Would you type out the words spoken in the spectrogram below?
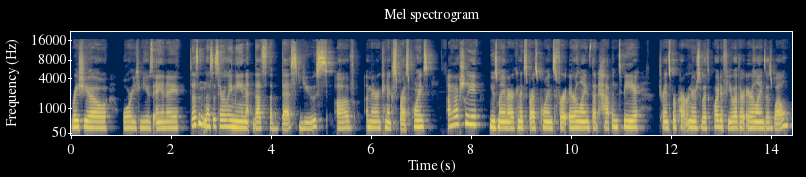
ratio, or you can use ANA, doesn't necessarily mean that's the best use of American Express points. I actually use my American Express points for airlines that happen to be transfer partners with quite a few other airlines as well.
